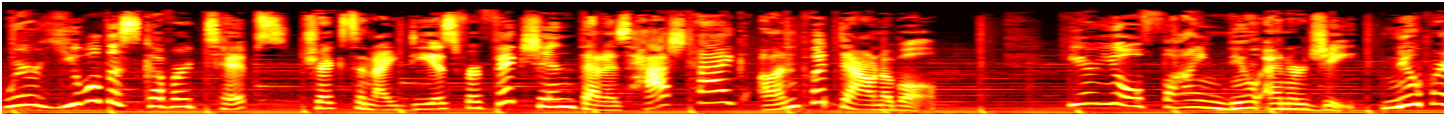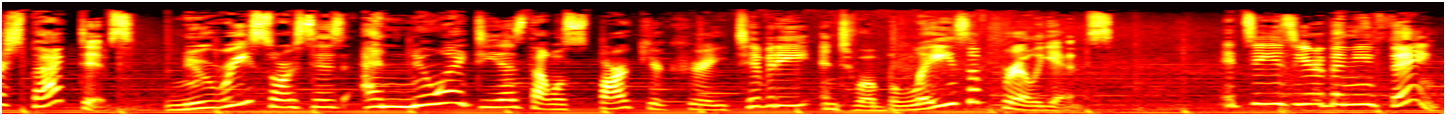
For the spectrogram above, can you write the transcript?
where you will discover tips, tricks, and ideas for fiction that is hashtag unputdownable. Here you'll find new energy, new perspectives, new resources, and new ideas that will spark your creativity into a blaze of brilliance. It's easier than you think.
